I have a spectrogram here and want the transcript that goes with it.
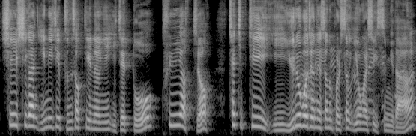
실시간 이미지 분석 기능이 이제 또 풀렸죠. 채집T 이 유료 버전에서는 벌써 이용할 수 있습니다.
